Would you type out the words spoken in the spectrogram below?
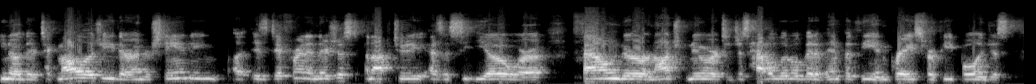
you know their technology their understanding uh, is different and there's just an opportunity as a ceo or a founder or an entrepreneur to just have a little bit of empathy and grace for people and just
